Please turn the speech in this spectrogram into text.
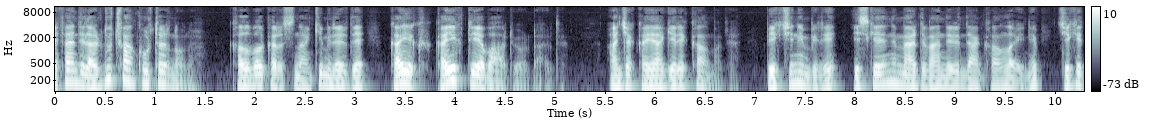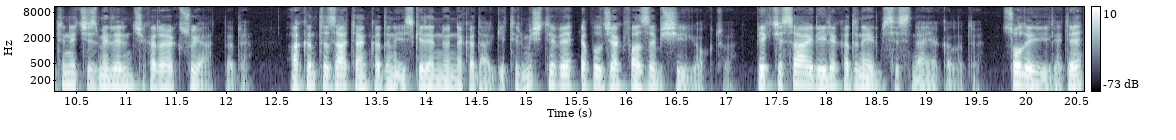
Efendiler lütfen kurtarın onu. Kalabalık arasından kimileri de kayık, kayık diye bağırıyorlardı. Ancak kayığa gerek kalmadı. Bekçinin biri iskelenin merdivenlerinden kanala inip ceketini çizmelerini çıkararak suya atladı. Akıntı zaten kadını iskelenin önüne kadar getirmişti ve yapılacak fazla bir şey yoktu. Bekçi sağ eliyle kadını elbisesinden yakaladı. Sol eliyle de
